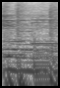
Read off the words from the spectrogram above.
your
